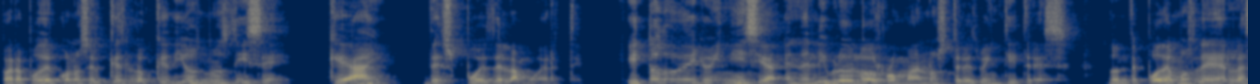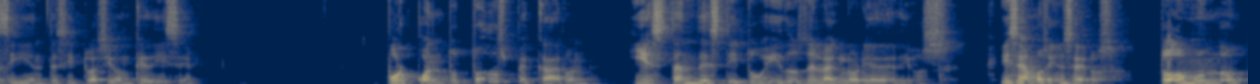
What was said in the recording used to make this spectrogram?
para poder conocer qué es lo que Dios nos dice que hay después de la muerte. Y todo ello inicia en el libro de los Romanos 3:23, donde podemos leer la siguiente situación que dice, Por cuanto todos pecaron y están destituidos de la gloria de Dios. Y seamos sinceros, todo mundo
